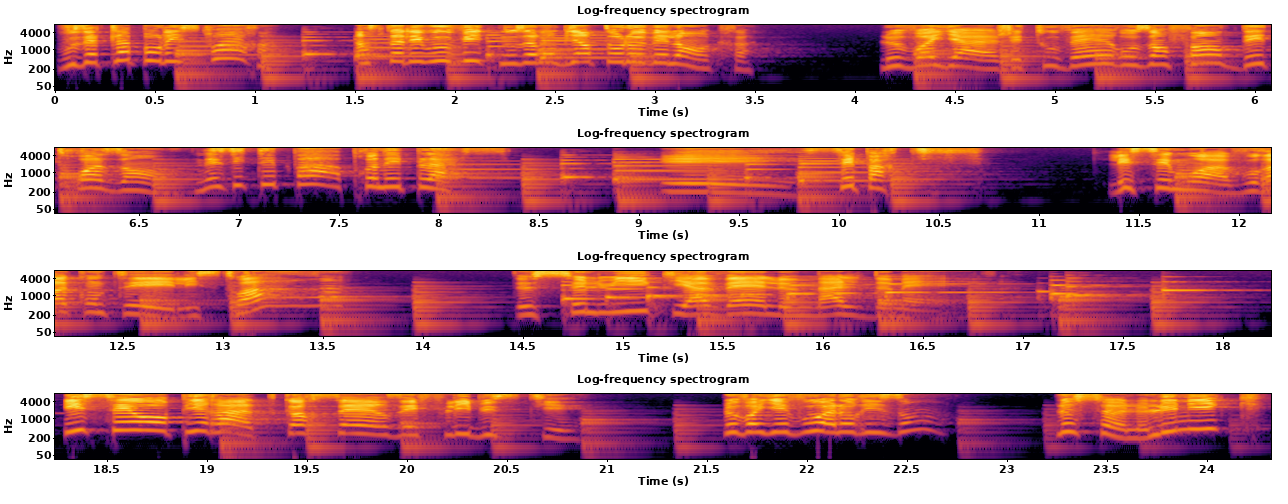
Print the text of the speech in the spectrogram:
Vous êtes là pour l'histoire? Installez-vous vite, nous allons bientôt lever l'ancre. Le voyage est ouvert aux enfants dès 3 ans. N'hésitez pas, prenez place. Et c'est parti. Laissez-moi vous raconter l'histoire de celui qui avait le mal de mer. Isséo, pirates, corsaires et flibustiers. Le voyez-vous à l'horizon? Le seul, l'unique,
